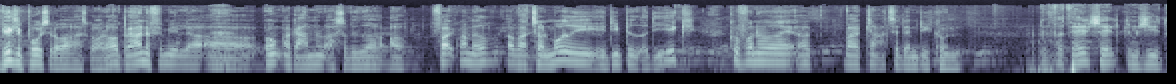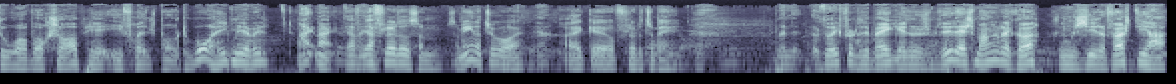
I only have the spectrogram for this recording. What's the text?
virkelig positivt overrasket over, der var børnefamilier og ung og gammel og så videre. Og folk var med og var tålmodige i de bidder, de ikke kunne få noget af, og var klar til dem, de kunne. Du fortalte selv, kan man sige, at du var vokset op her i Fredensborg. Du bor her ikke mere, vel? Nej, nej. Jeg, jeg flyttede som, som 21-årig, ja. og ikke øh, flyttet tilbage. Ja. Men når du ikke flytter tilbage igen, det er der så mange, der gør. Kan man sige, når først de har,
